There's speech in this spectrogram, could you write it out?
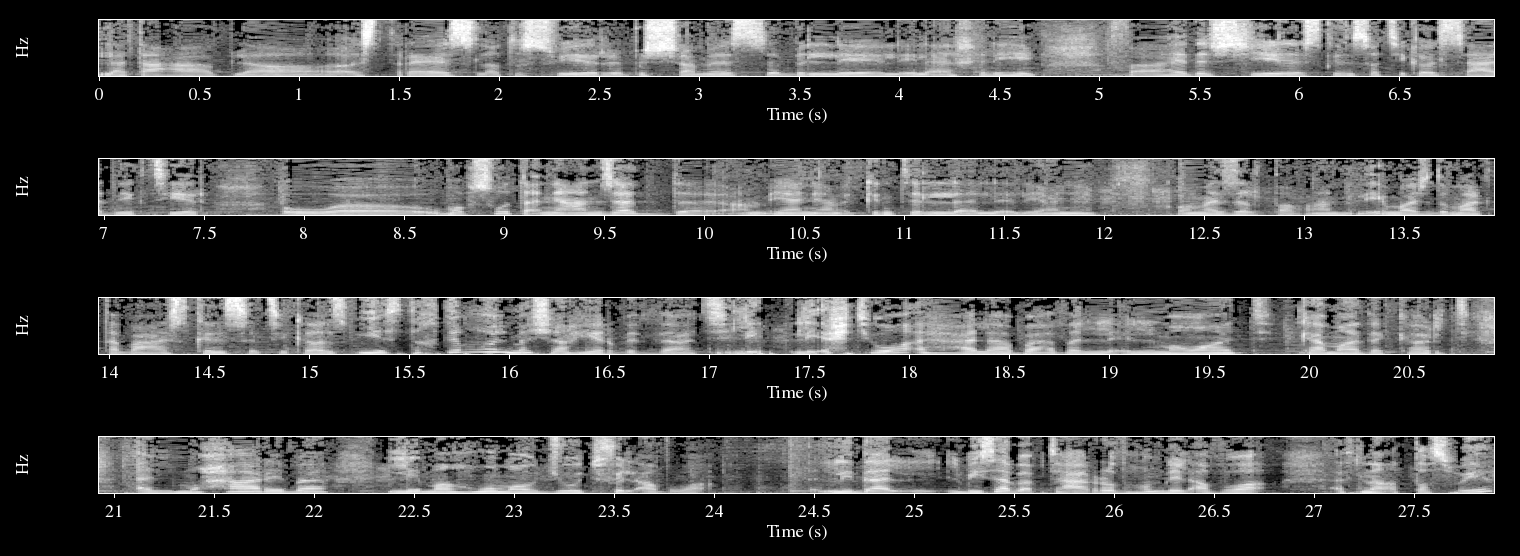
لتعب ل stress لتصوير بالشمس بالليل إلى آخره. فهذا الشيء SkinCeuticals ساعدني كثير ومبسوطة إني عن جد يعني كنت يعني وما زلت طبعا ال image de marque تبع SkinCeuticals يستخدمه المشاهير بالذات لإحتوائه على بعض المواد كما ذكرت المحاربة لما هو موجود في الأضواء. لذا بسبب تعرضهم للأضواء أثناء التصوير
